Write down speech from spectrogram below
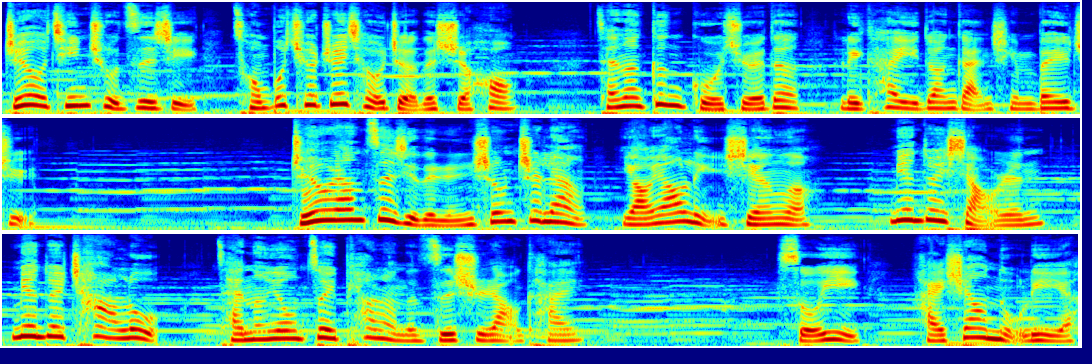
只有清楚自己从不缺追求者的时候，才能更果决地离开一段感情悲剧。只有让自己的人生质量遥遥领先了，面对小人，面对岔路，才能用最漂亮的姿势绕开。所以还是要努力呀，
